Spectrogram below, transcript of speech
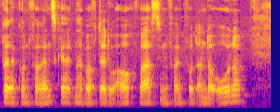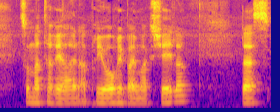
bei der Konferenz gehalten habe, auf der du auch warst, in Frankfurt an der Oder, zum Materialen a priori bei Max Scheler, dass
